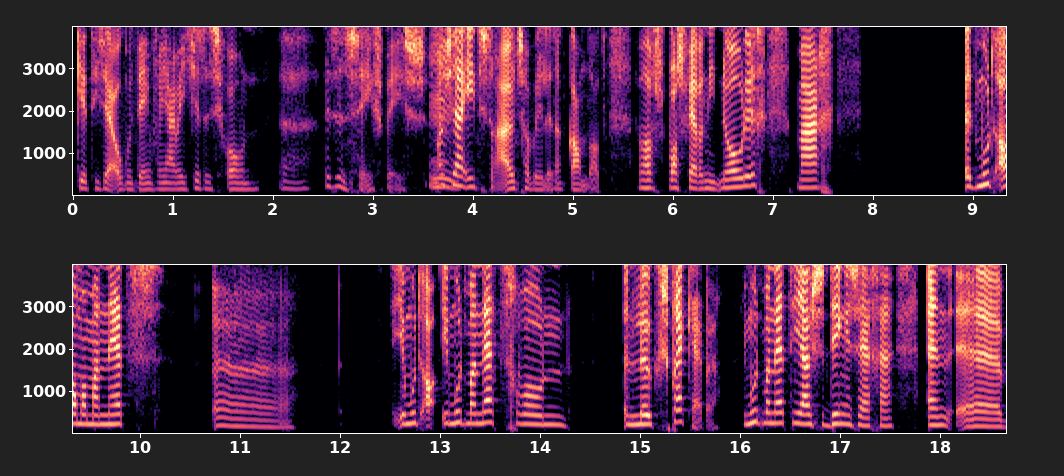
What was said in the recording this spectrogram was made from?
Kitty zei ook meteen van ja, weet je, het is gewoon, eh, het is een safe space. Als Mm. jij iets eruit zou willen, dan kan dat. Het was, was verder niet nodig, maar het moet allemaal maar net. eh, je, moet, je moet maar net gewoon een leuk gesprek hebben. Je moet maar net de juiste dingen zeggen. En eh, eh,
